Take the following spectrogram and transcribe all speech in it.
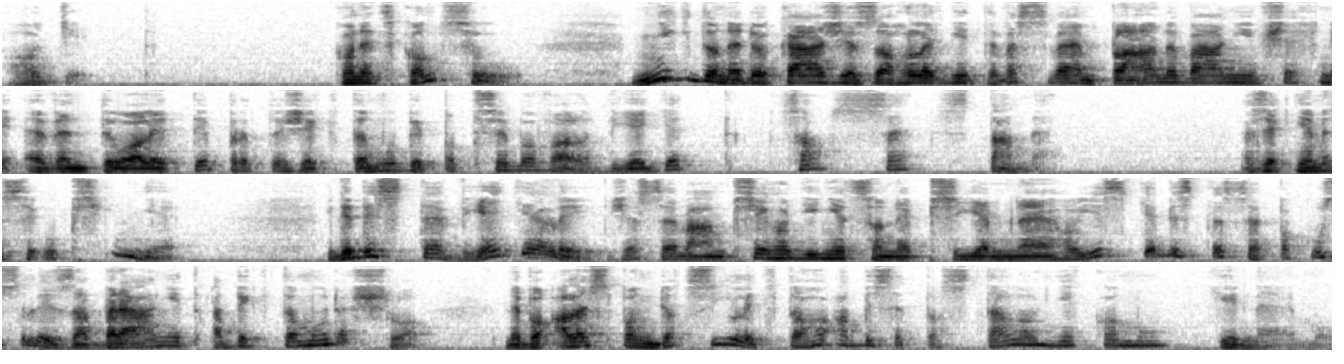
hodit. Konec konců, nikdo nedokáže zohlednit ve svém plánování všechny eventuality, protože k tomu by potřeboval vědět, co se stane. Řekněme si upřímně, Kdybyste věděli, že se vám přihodí něco nepříjemného, jistě byste se pokusili zabránit, aby k tomu došlo, nebo alespoň docílit toho, aby se to stalo někomu jinému.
